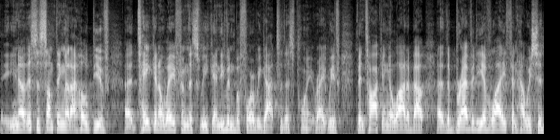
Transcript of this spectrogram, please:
You know, this is something that I hope you've uh, taken away from this weekend, even before we got to this point, right? We've been talking a lot about uh, the brevity of life and how we should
